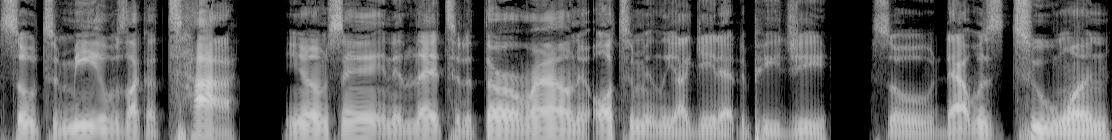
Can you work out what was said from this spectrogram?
So to me, it was like a tie. You know what I'm saying? And it led to the third round, and ultimately I gave that to PG. So that was 2 1,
